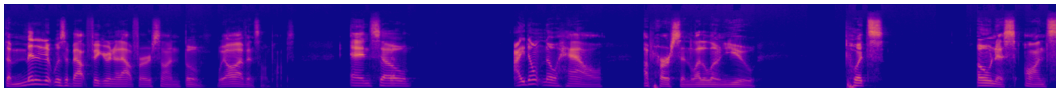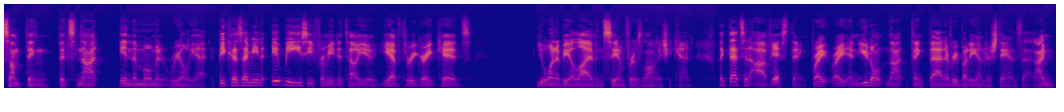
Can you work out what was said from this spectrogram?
The minute it was about figuring it out for her son, boom, we all have insulin pumps, and so I don't know how a person, let alone you, puts onus on something that's not in the moment real yet. Because I mean, it'd be easy for me to tell you, you have three great kids, you want to be alive and see them for as long as you can. Like that's an obvious thing, right? Right? And you don't not think that. Everybody understands that. I'm,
